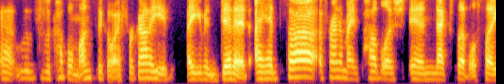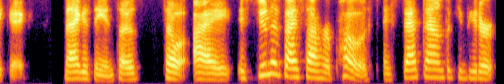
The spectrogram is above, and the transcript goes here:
uh, this was a couple months ago, I forgot I, I even did it. I had saw a friend of mine publish in Next Level Psychic magazine. So I was, so I, as soon as I saw her post, I sat down at the computer,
